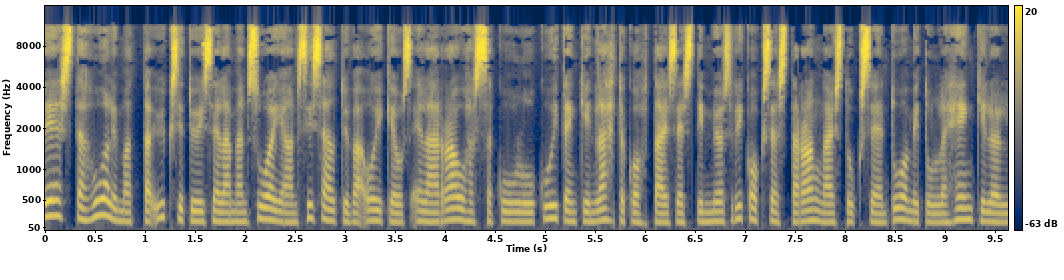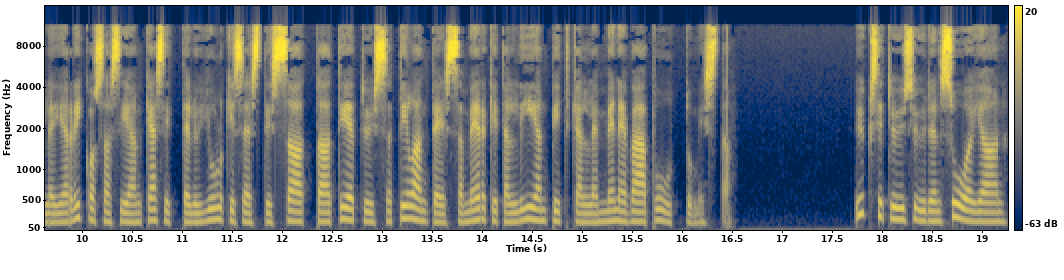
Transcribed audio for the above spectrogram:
Teestä huolimatta yksityiselämän suojaan sisältyvä oikeus elää rauhassa kuuluu kuitenkin lähtökohtaisesti myös rikoksesta rangaistukseen tuomitulle henkilölle ja rikosasian käsittely julkisesti saattaa tietyissä tilanteissa merkitä liian pitkälle menevää puuttumista. Yksityisyyden suojaan,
